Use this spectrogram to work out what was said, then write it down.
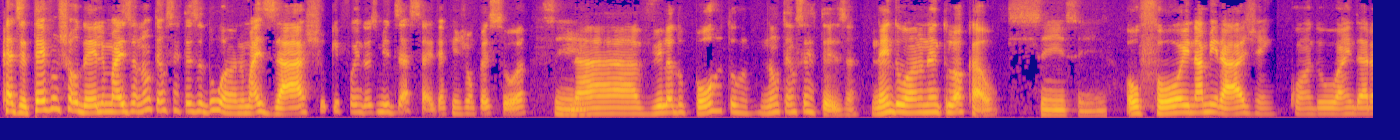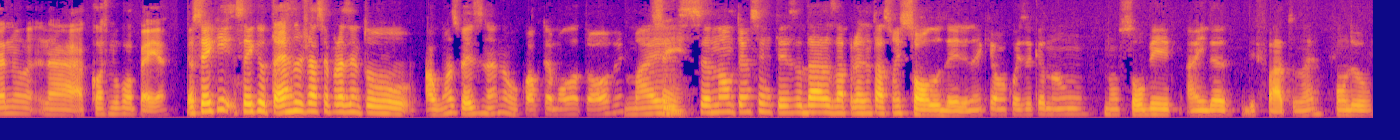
Quer dizer, teve um show dele, mas eu não tenho certeza do ano, mas acho que foi em 2017, aqui em João Pessoa. Sim. Na Vila do Porto, não tenho certeza. Nem do ano, nem do local. Sim, sim. Ou foi na Miragem, quando ainda era no, na Cosmopopeia. Eu sei que, sei que o Terno já se apresentou algumas vezes, né, no Cocktail Molotov, mas Sim. eu não tenho certeza das apresentações solo dele, né, que é uma coisa que eu não, não soube ainda de fato, né, quando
